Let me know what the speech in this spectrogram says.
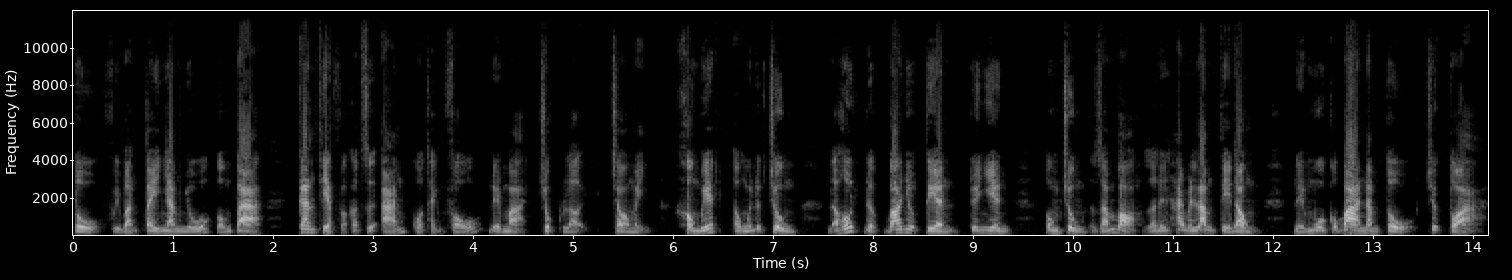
tù vì bàn tay nham nhúa của ông ta can thiệp vào các dự án của thành phố để mà trục lợi cho mình. Không biết ông Nguyễn Đức Trung đã hốt được bao nhiêu tiền, tuy nhiên ông Trung đã dám bỏ ra đến 25 tỷ đồng để mua có 3 năm tù trước tòa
